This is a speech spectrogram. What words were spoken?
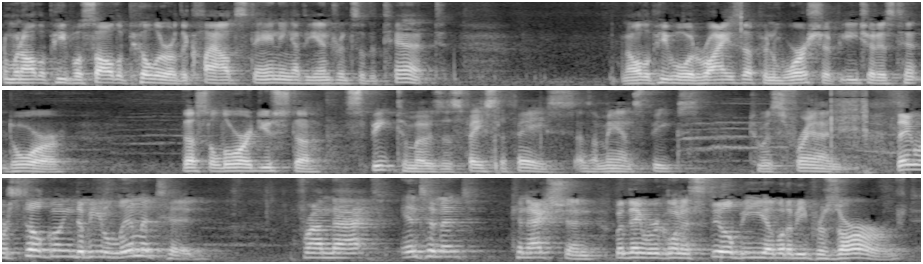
and when all the people saw the pillar of the cloud standing at the entrance of the tent, and all the people would rise up and worship each at his tent door, thus the Lord used to speak to Moses face to face as a man speaks to his friend. They were still going to be limited from that intimate connection, but they were going to still be able to be preserved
